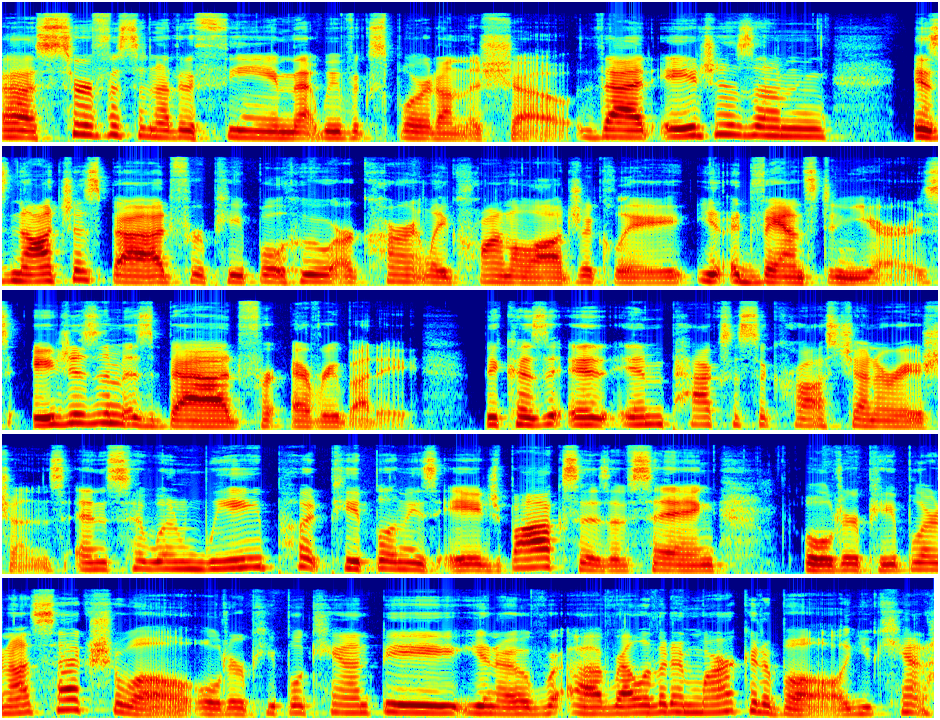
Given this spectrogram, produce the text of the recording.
uh, surfaced another theme that we've explored on the show that ageism is not just bad for people who are currently chronologically advanced in years. Ageism is bad for everybody because it impacts us across generations. And so when we put people in these age boxes of saying, older people are not sexual older people can't be you know uh, relevant and marketable you can't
